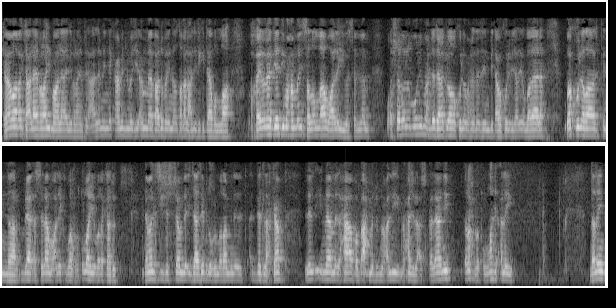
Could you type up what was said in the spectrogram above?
كما باركت على إبراهيم وعلى آل إبراهيم في العالمين إنك حميد مجيد. أما بعد فإن أصدق الحديث كتاب الله. وخير الهدي هدي محمد صلى الله عليه وسلم وشر الأمور محدثاتها وكل محدثة بدعة وكل بدعة ضلالة وكل ضلالة في النار. السلام عليكم ورحمة الله وبركاته. لما نسيش السلام لإجازة بلوغ المرام من أدة الأحكام للإمام الحافظ أحمد بن علي بن حجر العسقلاني رحمة الله عليه. دلين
